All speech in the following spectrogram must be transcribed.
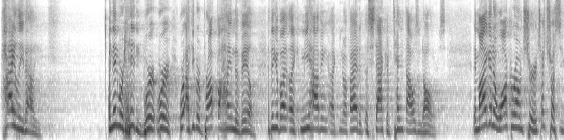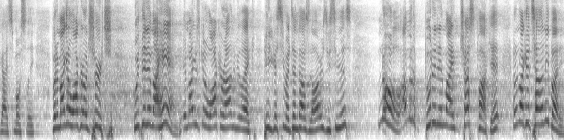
highly valued. And then we're hidden. We're, we're, we're I think we're brought behind the veil. I think about like me having, like, you know, if I had a, stack of $10,000, am I gonna walk around church? I trust you guys mostly, but am I gonna walk around church with it in my hand? Am I just gonna walk around and be like, hey, you guys see my $10,000? You see this? No, I'm gonna put it in my chest pocket and I'm not gonna tell anybody.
